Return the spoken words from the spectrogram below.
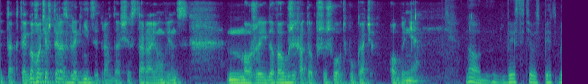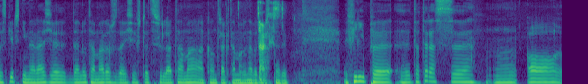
y, tak tego. Chociaż teraz w Legnicy, prawda, się starają, więc może i do Wałbrzycha to przyszło odpukać, oby nie. No, wy jesteście bezpie- bezpieczni na razie. Danuta Marosz zdaje się jeszcze 3 lata ma, a kontrakt a może nawet Tak. 4. Filip, e, to teraz e, mm, o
